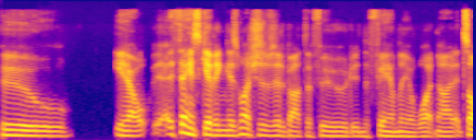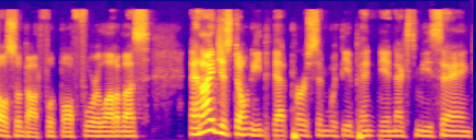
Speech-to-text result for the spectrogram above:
who, you know, Thanksgiving, as much as it's about the food and the family and whatnot, it's also about football for a lot of us. And I just don't need that person with the opinion next to me saying,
